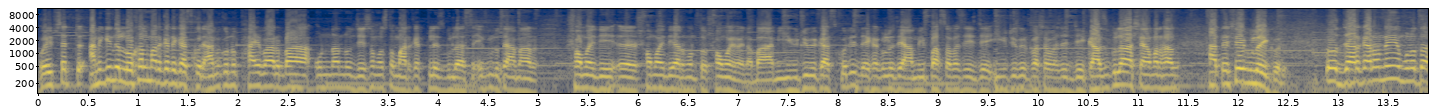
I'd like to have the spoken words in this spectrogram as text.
ওয়েবসাইট আমি কিন্তু লোকাল মার্কেটে কাজ করি। আমি কোনো ফাইবার বা অন্যান্য যে সমস্ত মার্কেট প্লেসগুলো আছে, এগুলোতে আমার সময় দিয়ে সময় দেওয়ার মতো সময় হয় না। বা আমি ইউটিউবে কাজ করি, দেখা গেলো যে আমি পাশাপাশি যে ইউটিউবের পাশাপাশি যে কাজগুলো আসে আমার হাত- সেগুলোই করি। তো যার কারণে মূলত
